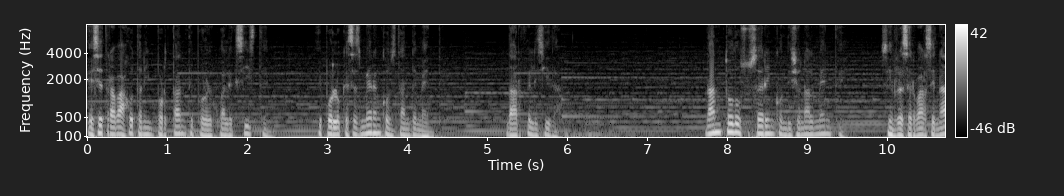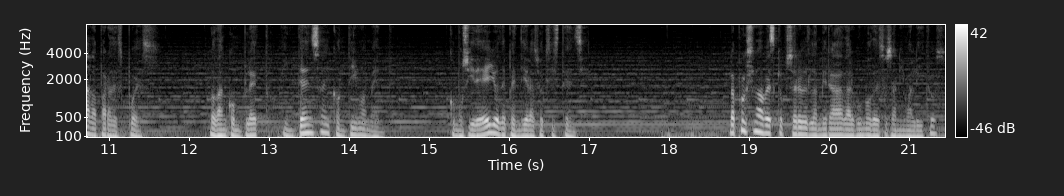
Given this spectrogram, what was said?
Ese trabajo tan importante por el cual existen y por lo que se esmeran constantemente, dar felicidad. Dan todo su ser incondicionalmente, sin reservarse nada para después. Lo dan completo, intensa y continuamente, como si de ello dependiera su existencia. La próxima vez que observes la mirada de alguno de esos animalitos,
